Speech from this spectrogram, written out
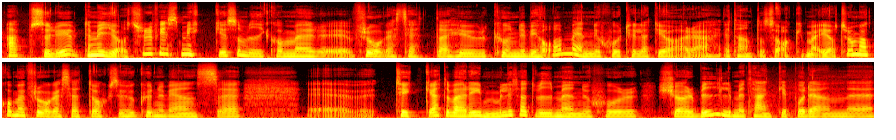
Absolut, men jag tror det finns mycket som vi kommer frågasätta. Hur kunde vi ha människor till att göra ett antal saker? Jag tror man kommer frågasätta också hur kunde vi ens tycka att det var rimligt att vi människor människor kör bil med tanke på den, eh,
